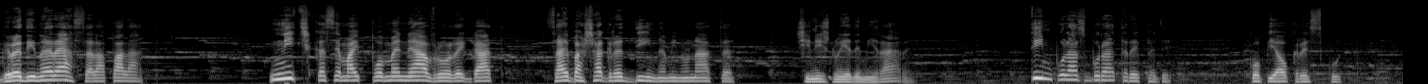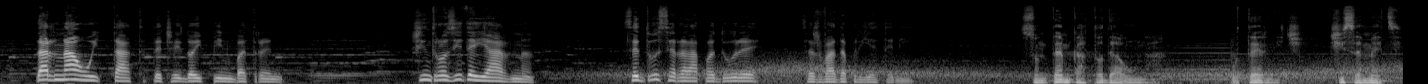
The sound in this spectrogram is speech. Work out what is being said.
grădinăreasă la palat. Nici că se mai pomenea vreun regat să aibă așa grădină minunată și nici nu e de mirare. Timpul a zburat repede, copiii au crescut, dar n-au uitat de cei doi pini bătrâni. Și într-o zi de iarnă se duseră la pădure să-și vadă prietenii. Suntem ca totdeauna, puternici și semeți.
